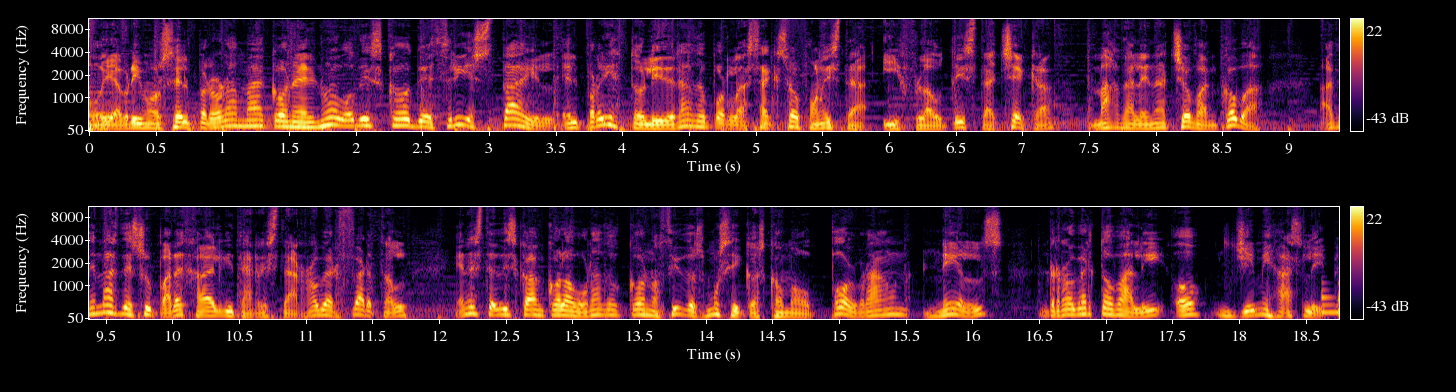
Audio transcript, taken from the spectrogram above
Hoy abrimos el programa con el nuevo disco de Three Style, el proyecto liderado por la saxofonista y flautista checa Magdalena Chovankova. Además de su pareja, el guitarrista Robert Fertel, en este disco han colaborado conocidos músicos como Paul Brown, Nils, Roberto Valli o Jimmy Haslip.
